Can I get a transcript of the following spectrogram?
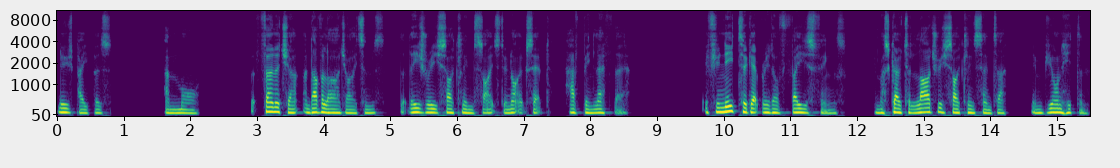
newspapers, and more. But furniture and other large items that these recycling sites do not accept have been left there. If you need to get rid of these things, you must go to large recycling centre in Björnhyttan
